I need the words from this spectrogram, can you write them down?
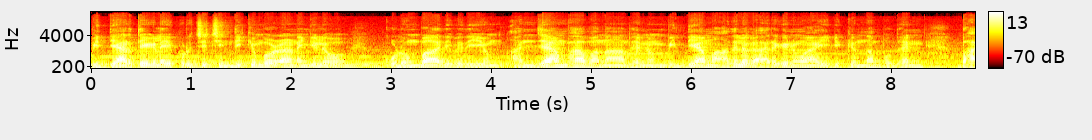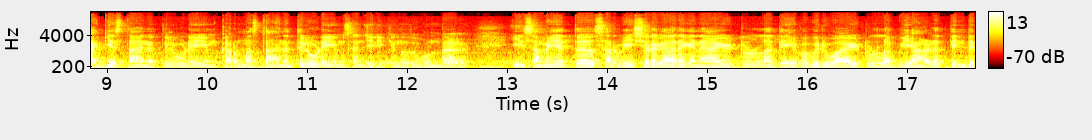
വിദ്യാർത്ഥികളെക്കുറിച്ച് ചിന്തിക്കുമ്പോഴാണെങ്കിലോ കുടുംബാധിപതിയും അഞ്ചാം ഭാവനാഥനും വിദ്യാമാതുലകാരകനുമായിരിക്കുന്ന ബുധൻ ഭാഗ്യസ്ഥാനത്തിലൂടെയും കർമ്മസ്ഥാനത്തിലൂടെയും സഞ്ചരിക്കുന്നതുകൊണ്ട് ഈ സമയത്ത് സർവീശ്വരകാരകനായിട്ടുള്ള ദേവഗുരുവായിട്ടുള്ള വ്യാഴത്തിന്റെ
